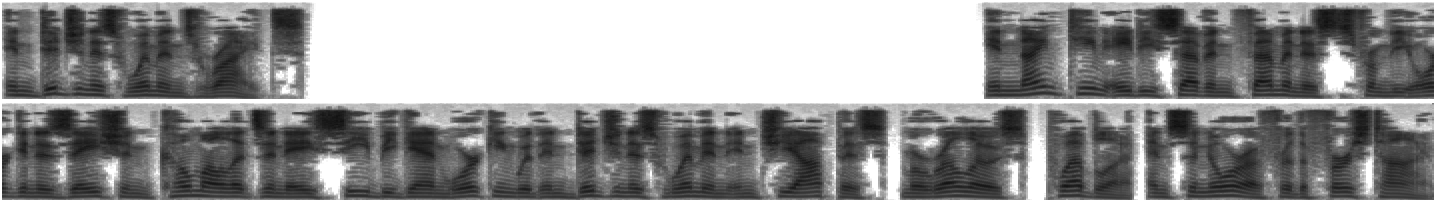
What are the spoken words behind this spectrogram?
Indigenous women's rights In 1987 feminists from the organization Comaletzin AC began working with indigenous women in Chiapas, Morelos, Puebla, and Sonora for the first time.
